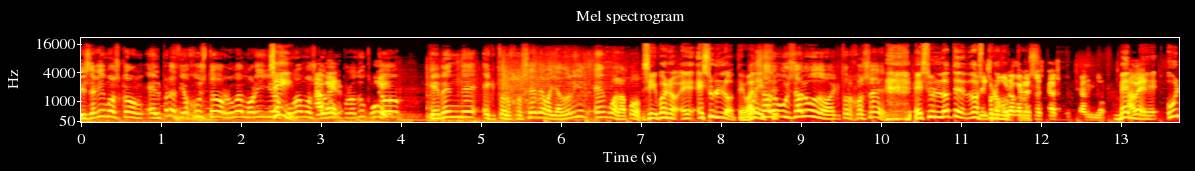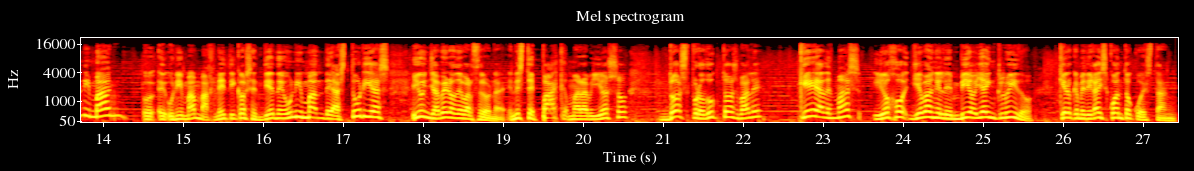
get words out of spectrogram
Y seguimos con el precio justo. Rubén Morillo, Sí. jugamos A con ver, un producto que vende Héctor José de Valladolid en Wallapop. Sí, bueno, eh, es un lote, ¿vale? un, saludo, Héctor José. Es un lote de dos estoy seguro productos. que nos está escuchando. A Vende ver, un imán, eh, un imán magnético, se entiende, un imán de Asturias y un llavero de Barcelona. En este pack maravilloso, dos productos, ¿vale? Que además, y ojo, llevan el envío ya incluido. Quiero que me digáis cuánto cuestan.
